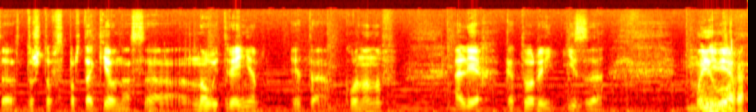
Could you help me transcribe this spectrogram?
то, то, что в Спартаке у нас а, новый тренер, это Кононов Олег, который из-за моего... Универа.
